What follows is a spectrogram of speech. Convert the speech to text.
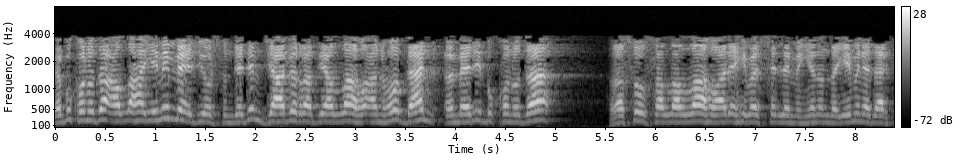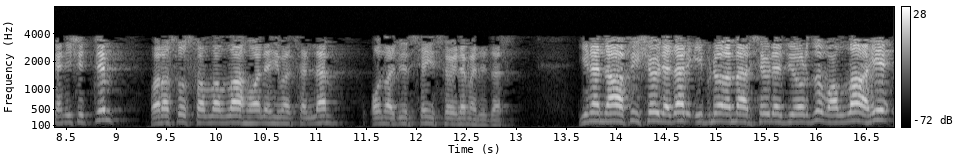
Ve bu konuda Allah'a yemin mi ediyorsun dedim. Cabir radıyallahu anhu ben Ömer'i bu konuda Resul sallallahu aleyhi ve sellemin yanında yemin ederken işittim. Ve Resul sallallahu aleyhi ve sellem ona bir şey söylemedi der. Yine Nafi şöyle der, İbni Ömer şöyle diyordu. Vallahi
